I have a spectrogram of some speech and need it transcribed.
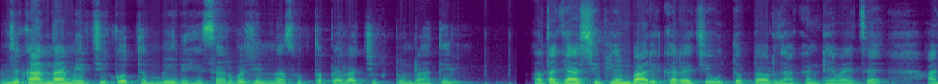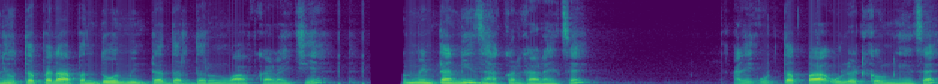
म्हणजे कांदा मिरची कोथिंबीर हे सर्व जिन्नस उत्तप्प्याला चिकटून राहतील. आता गॅसची फ्लेम बारीक करायची उत्तप्प्यावर झाकण ठेवायचं आहे आणि उत्तप्प्याला आपण दोन मिनटं दरदरून वाफ काढायची आहे. दोन मिनटांनी झाकण काढायचं आहे आणि उत्तप्पा उलट करून घ्यायचा आहे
